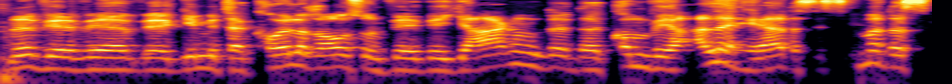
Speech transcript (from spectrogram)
ne, wir, wir, wir gehen mit der Keule raus und wir, wir jagen, da, da kommen wir ja alle her. Das ist immer das,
